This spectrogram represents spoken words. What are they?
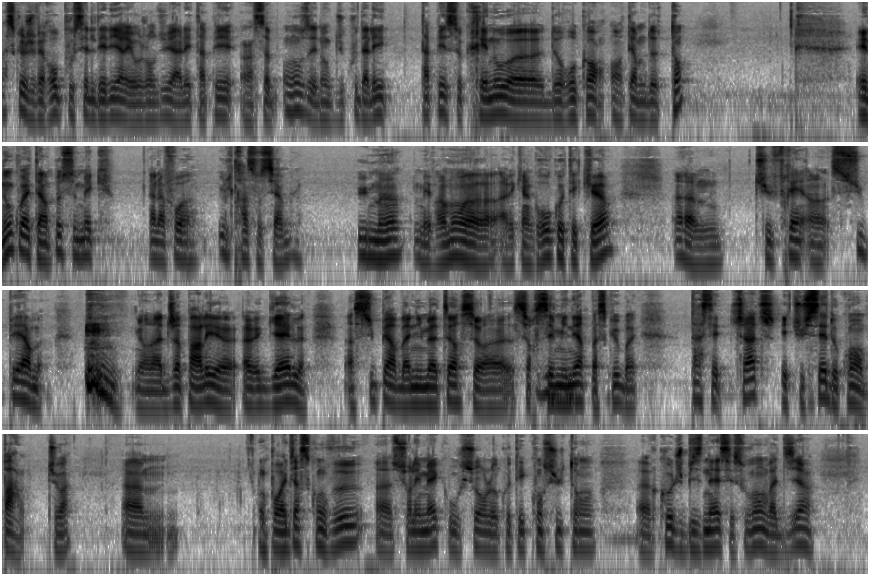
parce que je vais repousser le délire et aujourd'hui aller taper un sub 11. Et donc, du coup, d'aller taper ce créneau euh, de record en termes de temps. Et donc, ouais, t'es un peu ce mec à la fois ultra sociable, humain, mais vraiment euh, avec un gros côté cœur. Euh, tu ferais un superbe, on a déjà parlé avec Gaël, un superbe animateur sur, sur séminaire parce que bah, tu as cette chat et tu sais de quoi on parle, tu vois. On pourrait dire ce qu'on veut sur les mecs ou sur le côté consultant, euh, coach business, et souvent on va dire,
